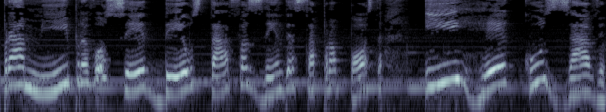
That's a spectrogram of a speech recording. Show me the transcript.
para mim, para você, Deus está fazendo essa proposta irrecusável,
